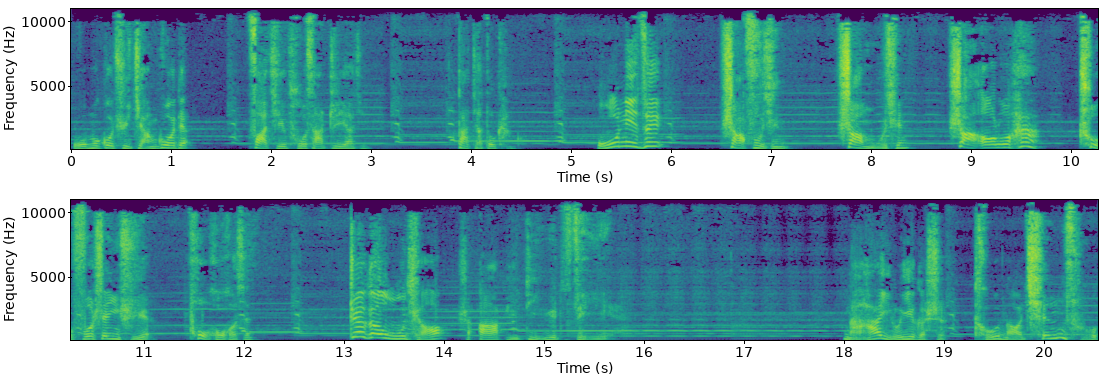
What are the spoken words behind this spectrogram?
我们过去讲过的《发起菩萨制要经》，大家都看过。无逆罪，杀父亲，杀母亲，杀阿罗汉，出佛身血，破和合僧。这个五条是阿鼻地狱的罪业，哪有一个是头脑清楚、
